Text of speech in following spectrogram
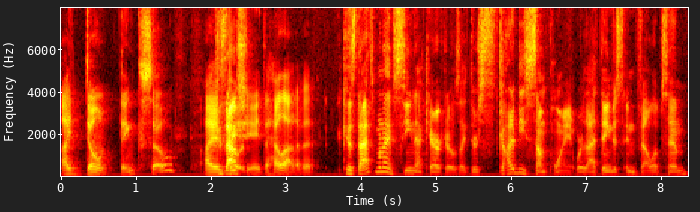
I don't think so. I 'Cause that w- appreciate the hell out of it. Because that's when I've seen that character. I was like, there's got to be some point where that thing just envelops him,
